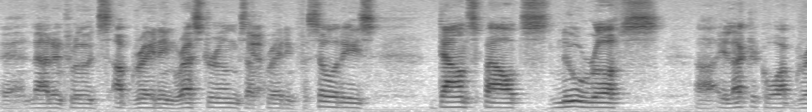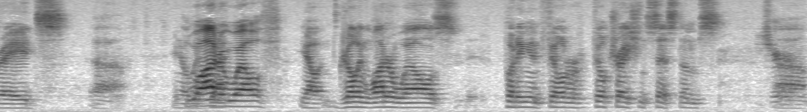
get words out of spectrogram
And that includes upgrading restrooms, Yeah. upgrading facilities, downspouts, new roofs, uh, electrical upgrades. Uh, you know, Water got- wells. you know, drilling water wells, putting in filter filtration systems. Sure. Um,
